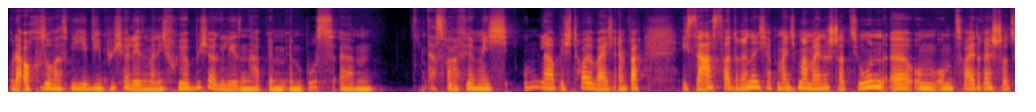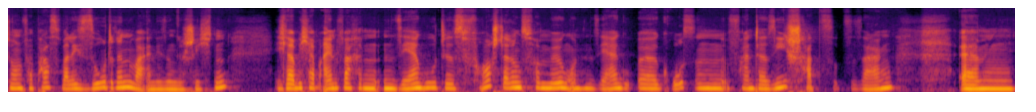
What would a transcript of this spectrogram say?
oder auch sowas wie, wie Bücher lesen. Wenn ich früher Bücher gelesen habe im, im Bus, ähm, das war für mich unglaublich toll, weil ich einfach, ich saß da drin, ich habe manchmal meine Station äh, um, um zwei, drei Stationen verpasst, weil ich so drin war in diesen Geschichten ich glaube, ich habe einfach ein, ein, sehr gutes Vorstellungsvermögen und einen sehr äh, großen Fantasieschatz sozusagen. Ähm,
